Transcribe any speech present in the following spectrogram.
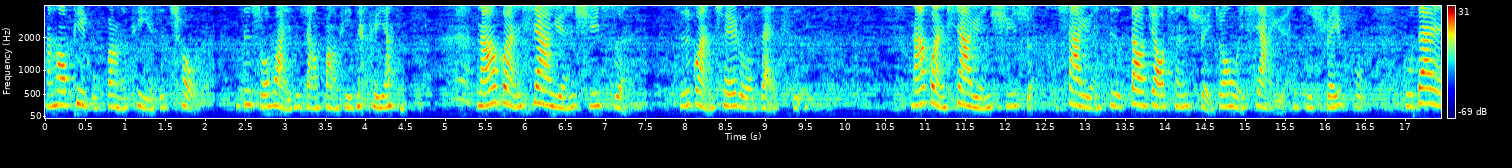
然后屁股放的屁也是臭的，就是说话也是像放屁这个样子。哪管下元虚损，只管吹罗在世。哪管下元虚损，下元是道教称水中为下元，指水府。古代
